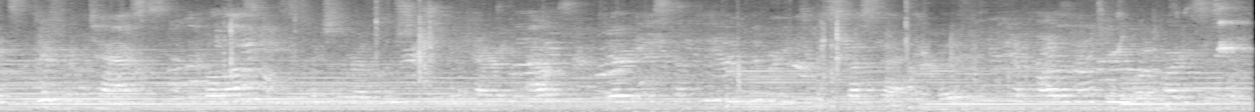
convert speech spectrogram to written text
it's different tasks and the velocity with which the revolution should be carried out. There is complete liberty to discuss that. But if you mean a parliamentary or a party system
